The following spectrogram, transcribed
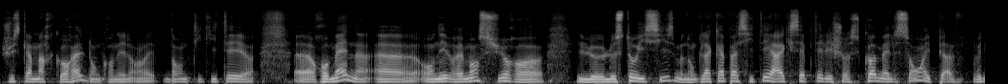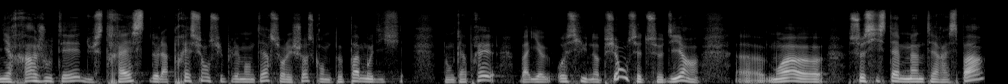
jusqu'à Marc Aurèle, donc on est dans l'Antiquité romaine, on est vraiment sur le, stoïcisme, donc la capacité à accepter les choses comme elles sont et à venir rajouter du stress, de la pression supplémentaire sur les choses qu'on ne peut pas modifier. Donc après, bah, il y a aussi une option, c'est de se dire, moi, ce système m'intéresse pas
